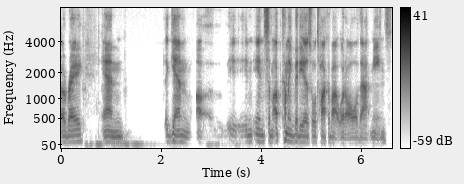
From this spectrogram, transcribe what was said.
array. And again, uh, in, in some upcoming videos, we'll talk about what all of that means.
